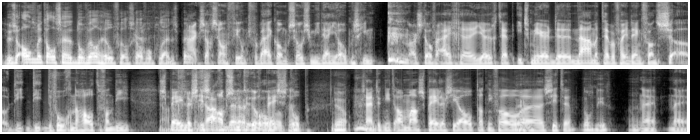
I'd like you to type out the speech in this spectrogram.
Dus al met al zijn het nog wel heel veel zelfopgeleide spelers. maar ik zag zo'n filmpje voorbij komen op social media. En je hoopt misschien, als je het over eigen jeugd hebt, iets meer de namen te hebben waarvan je denkt van zo, die, die, de volgende halte van die spelers is de Gravenberg absolute Europese top. Ja, Het zijn natuurlijk niet allemaal spelers die al op dat niveau Nee. eh, zitten. nog niet. Nee, nee,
